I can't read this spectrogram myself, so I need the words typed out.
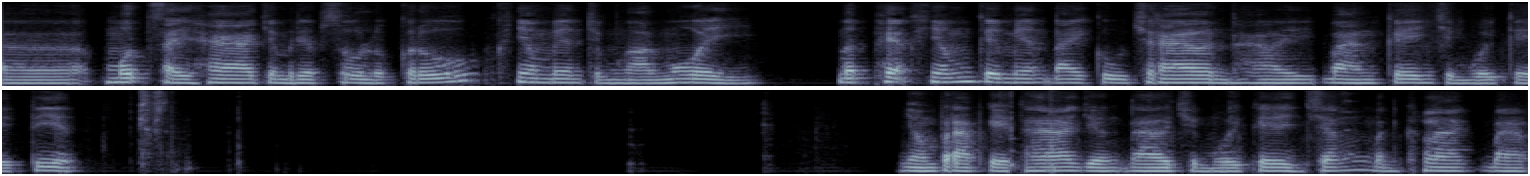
អឺមុតសីហាជំរាបសួរលោកគ្រូខ្ញុំមានចម្ងល់មួយ មិត្តភ័ក្ដិខ្ញុំគេមានដៃគូច្រើន ហើយបានគេងជាមួយគេទៀតខ្ញុំប្រាប់គេថាយើងដើរជាមួយគេអញ្ចឹងមិនខ្លាចបាប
